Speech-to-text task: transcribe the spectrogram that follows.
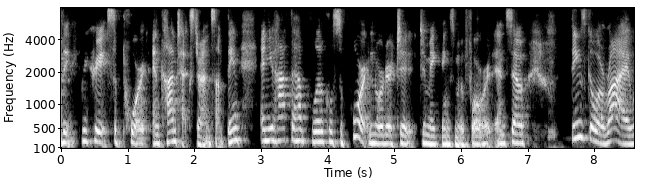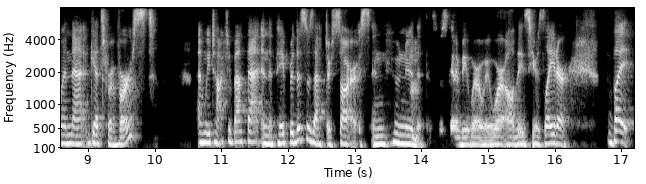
that recreates support and context around something. And you have to have political support in order to, to make things move forward. And so things go awry when that gets reversed and we talked about that in the paper. This was after SARS, and who knew hmm. that this was going to be where we were all these years later. But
